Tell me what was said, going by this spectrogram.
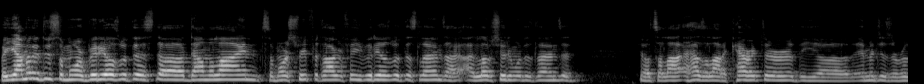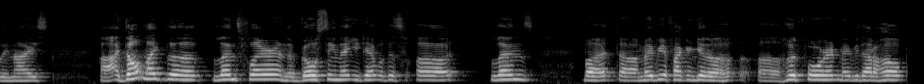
But yeah, I'm gonna do some more videos with this uh, down the line, some more street photography videos with this lens. I, I love shooting with this lens. It, you know, it's a lot. It has a lot of character. The uh, the images are really nice. Uh, I don't like the lens flare and the ghosting that you get with this uh, lens, but uh, maybe if I can get a, a, hood for it, maybe that'll help.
